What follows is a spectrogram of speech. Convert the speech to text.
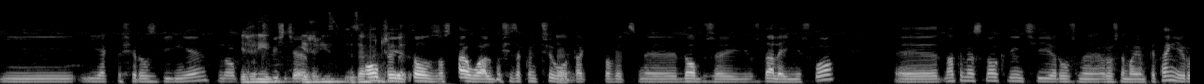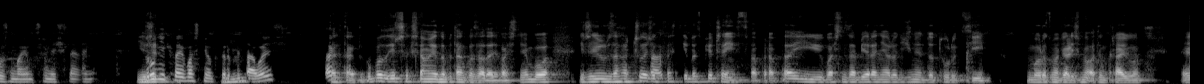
i, i jak to się rozwinie. No Jeżeli, oczywiście jeżeli oby to zostało albo się zakończyło Tak. tak powiedzmy dobrze i już dalej nie szło. Natomiast no, klienci różne, różne mają pytania i różne mają przemyślenia. Jeżeli, Drugi kraj właśnie, o który Mhm. pytałeś, tak? Tak, tak, tylko bo jeszcze chciałem jedno pytanko zadać właśnie, bo jeżeli już zahaczyłeś o Tak. kwestię bezpieczeństwa, prawda, i właśnie zabierania rodziny do Turcji, bo rozmawialiśmy o tym kraju, yy,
